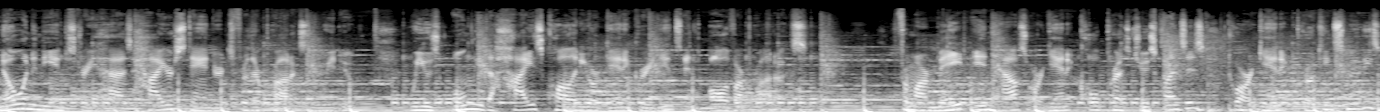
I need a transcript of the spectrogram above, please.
No one in the industry has higher standards for their products than we do. We use only the highest quality organic ingredients in all of our products. From our made in house organic cold pressed juice cleanses to our organic protein smoothies,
